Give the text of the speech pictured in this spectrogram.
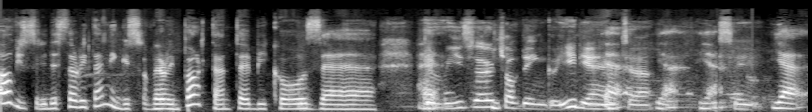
obviously, the storytelling is so very important uh, because, uh, The uh, research of the ingredient. uh, yeah, yeah, yeah,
